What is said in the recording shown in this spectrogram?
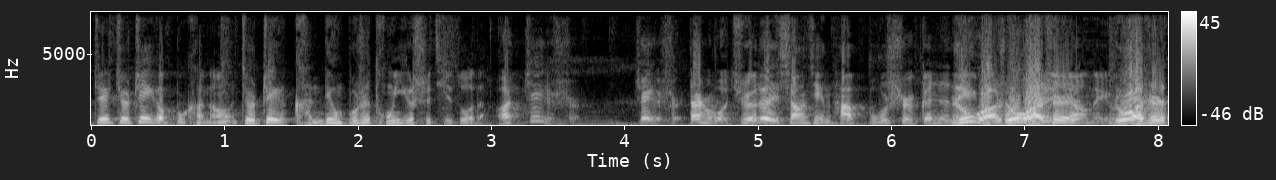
这就这个不可能，就这个肯定不是同一个时期做的。啊，这个是这个是，但是我绝对相信它不是跟着那个如果如果是如果是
